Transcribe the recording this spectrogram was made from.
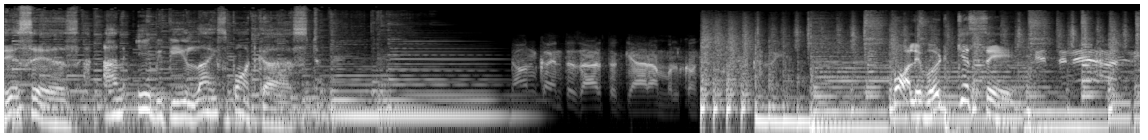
This is an ABP Life podcast. का इंतज़ार तो 11 मुल्कों बॉलीवुड किससे। कितने आदमी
